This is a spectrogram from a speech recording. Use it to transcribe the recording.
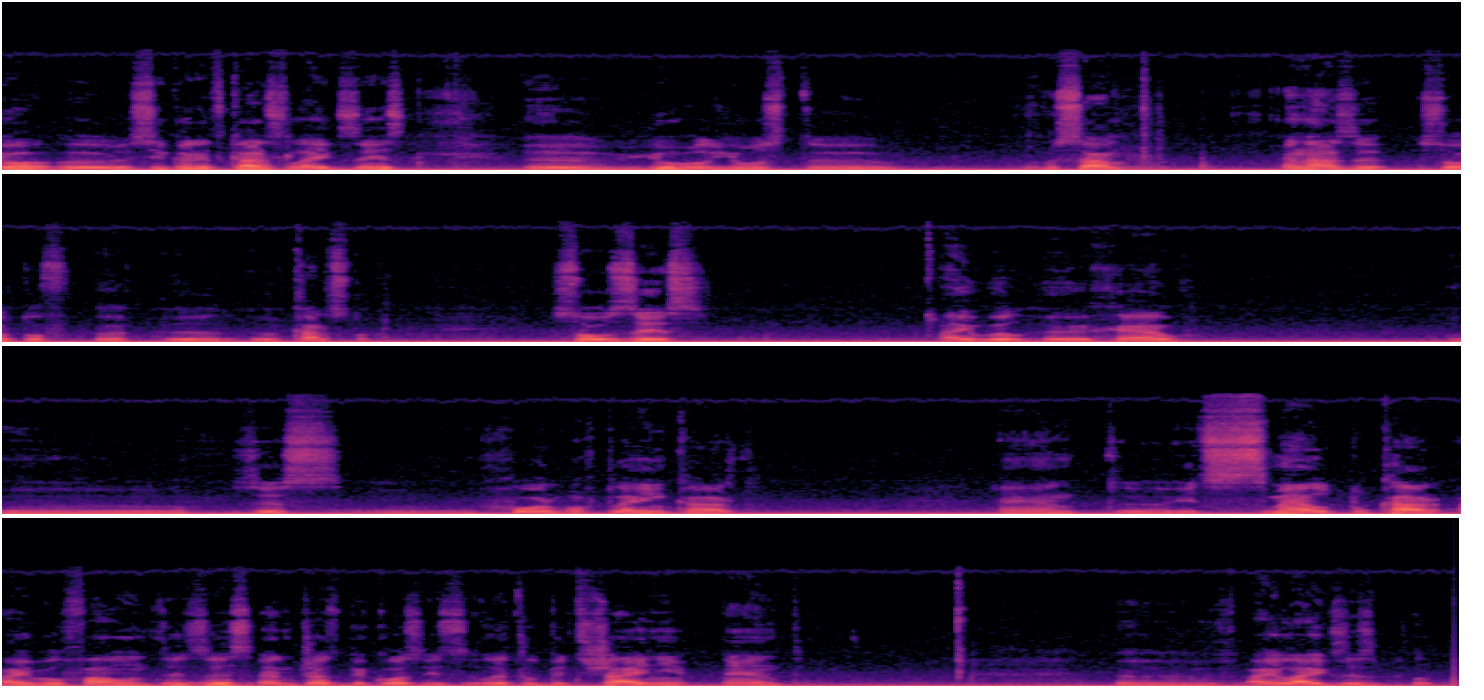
your uh, cigarette cards like this uh, you will use uh, some another sort of uh, uh, cardstock. So this I will uh, have uh, this uh, form of playing card and uh, it's smell to car. I will found this and just because it's a little bit shiny and uh, I like this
